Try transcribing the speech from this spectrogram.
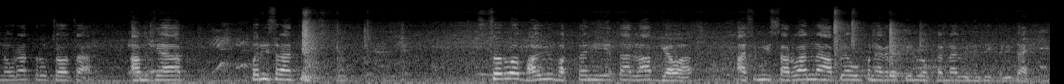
नवरात्रोत्सवाचा आमच्या परिसरातील सर्व भावी भक्तांनी याचा लाभ घ्यावा अशी मी सर्वांना आपल्या उपनगरातील लोकांना विनंती करीत आहे.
